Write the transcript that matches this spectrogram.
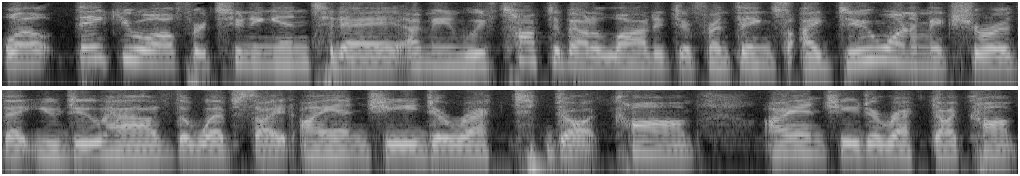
Well, thank you all for tuning in today. I mean, we've talked about a lot of different things. I do want to make sure that you do have the website ingdirect.com, ingdirect.com.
